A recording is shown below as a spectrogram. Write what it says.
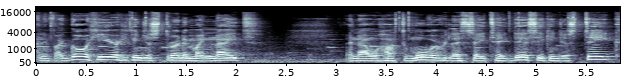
And if I go here, he can just threaten my knight. And I will have to move it. Let's say take this, he can just take.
